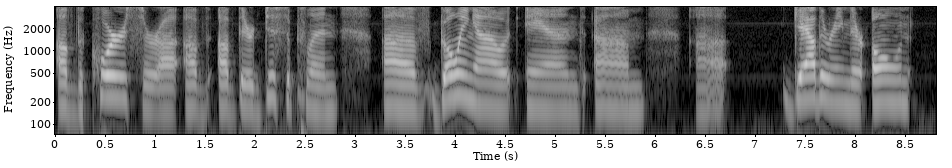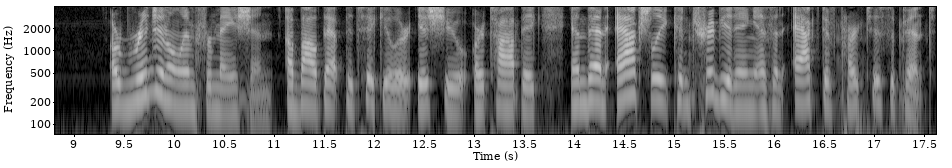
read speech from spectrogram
of the course or uh, of, of their discipline, of going out and um, uh, gathering their own original information about that particular issue or topic, and then actually contributing as an active participant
